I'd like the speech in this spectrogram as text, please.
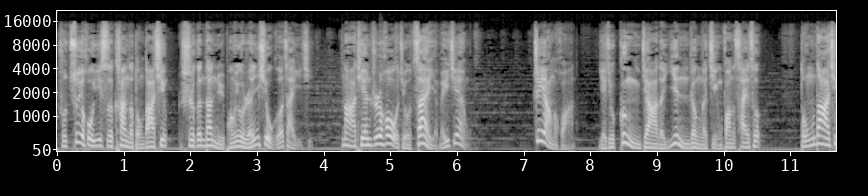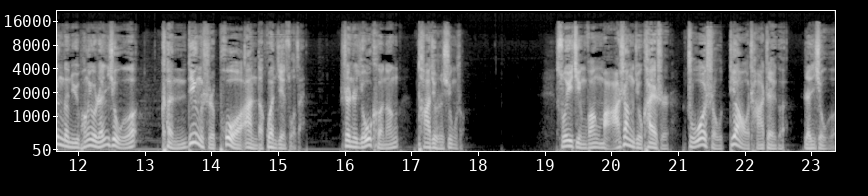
说最后一次看到董大庆是跟他女朋友任秀娥在一起，那天之后就再也没见过。这样的话呢，也就更加的印证了警方的猜测：董大庆的女朋友任秀娥肯定是破案的关键所在，甚至有可能他就是凶手。所以，警方马上就开始着手调查这个。任秀娥，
